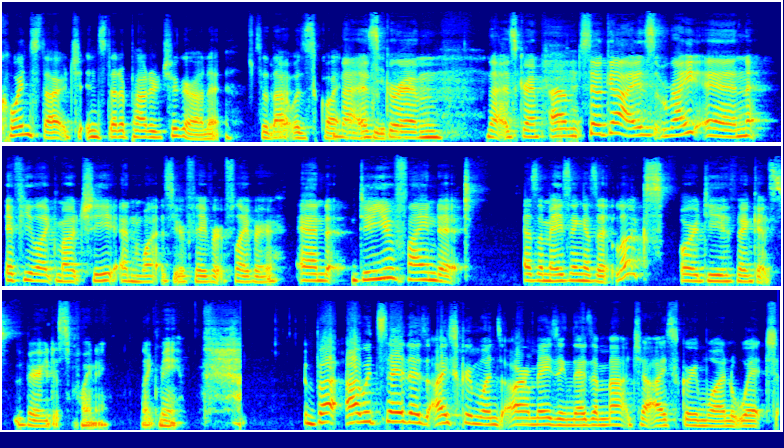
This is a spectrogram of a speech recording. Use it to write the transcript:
cornstarch instead of powdered sugar on it. So that was quite That is grim. That is grim. Um, so, guys, write in if you like mochi and what is your favorite flavor. And do you find it as amazing as it looks, or do you think it's very disappointing, like me? But I would say those ice cream ones are amazing. There's a matcha ice cream one, which,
